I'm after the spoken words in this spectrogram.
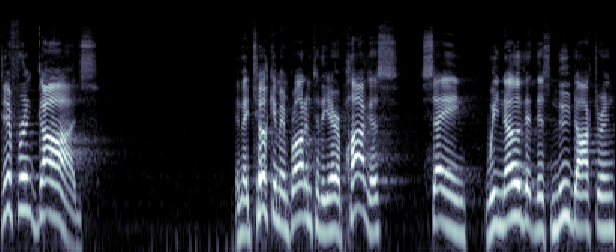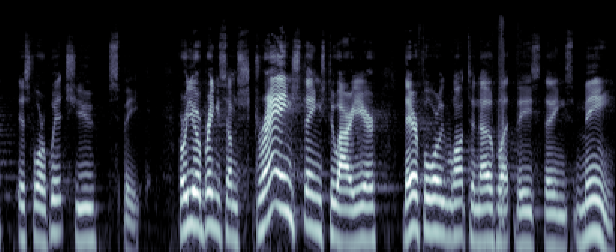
different gods. And they took him and brought him to the Areopagus, saying, We know that this new doctrine is for which you speak. For you are bringing some strange things to our ear. Therefore, we want to know what these things mean.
